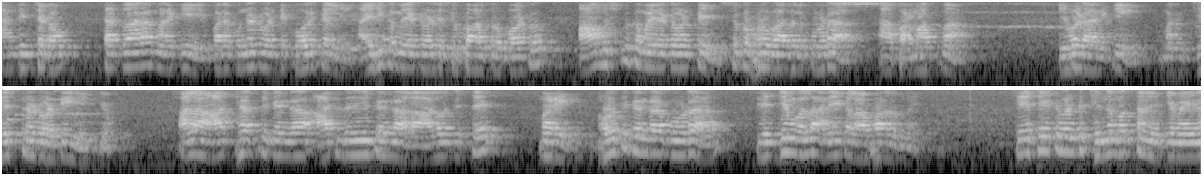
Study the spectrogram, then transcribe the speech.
అందించడం తద్వారా మనకి మనకున్నటువంటి కోరికల్ని ఐహికమైనటువంటి సుఖాలతో పాటు ఆముష్మికమైనటువంటి సుఖభోగాదులు కూడా ఆ పరమాత్మ ఇవ్వడానికి మనం చేస్తున్నటువంటి యజ్ఞం. అలా ఆధ్యాత్మికంగా ఆతిదైవికంగా అలా ఆలోచిస్తే మరి భౌతికంగా కూడా యజ్ఞం వల్ల అనేక లాభాలు ఉన్నాయి. చేసేటువంటి చిన్న మొత్తం యజ్ఞమైన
